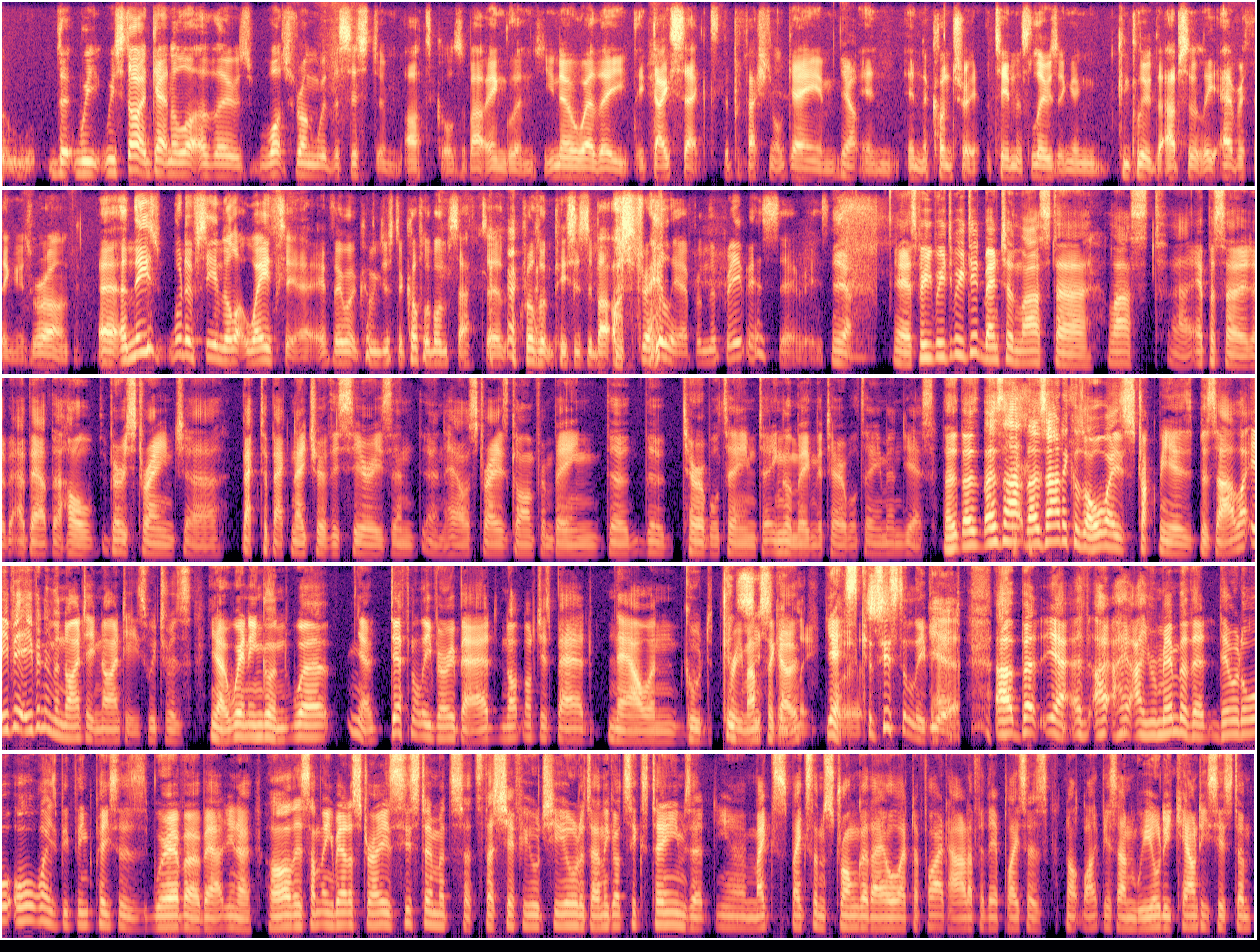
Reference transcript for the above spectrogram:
that we we started getting a lot of those "What's wrong with the system" articles about England. You know, where they, they dissect the professional game yep. in in the country, the team that's losing, and conclude that absolutely everything is wrong. Uh, and these would have seemed a lot weightier if they weren't coming just a couple of months after equivalent pieces about Australia from the previous series. Yeah. Yes, we, we, we did mention last uh, last uh, episode about the whole very strange uh, back to back nature of this series and, and how Australia's gone from being the, the terrible team to England being the terrible team. And yes, those those, those articles always struck me as bizarre. Like even even in the 1990s, which was you know when England were you know definitely very bad, not not just bad now and good three months ago. Yes, worse. consistently bad. Yeah. Uh, but yeah, I, I remember that there would all, always be think pieces wherever about you know oh there's something about Australia's system. It's it's the Sheffield Shield. It's only got six teams. It you know makes makes them stronger. They all have to fight harder for their places, not like this unwieldy county system.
